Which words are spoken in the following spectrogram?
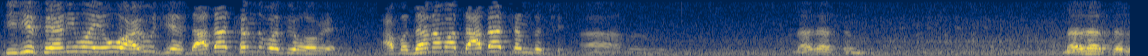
ત્રીજી શ્રેણીમાં એવું આવ્યું છે દાદા છંદ વધ્યો હવે. આ બધાનામાં દાદા છંદ છે. હા બરોબર. દાદા છંદ. દાદા છંદ.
